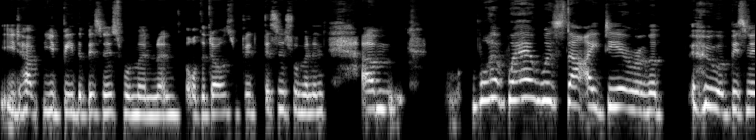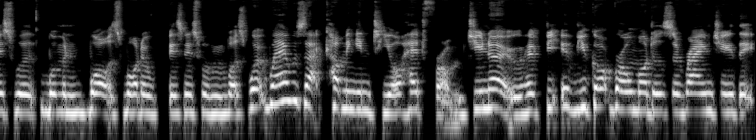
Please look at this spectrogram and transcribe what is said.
you, would have you'd be the businesswoman and or the dolls would be the businesswoman. And um, where, where was that idea of a who a businesswoman was, what a businesswoman was. Where, where, was that coming into your head from? Do you know? Have you, have you got role models around you that,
